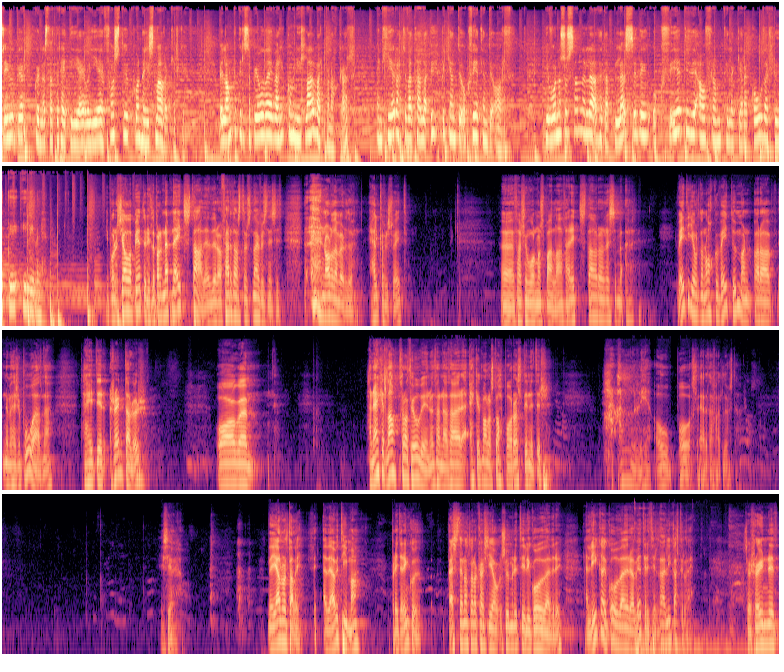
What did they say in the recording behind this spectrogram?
Sigurbjörg Gunnarsdóttir heiti ég og ég er fórstuðkona í Smárakirkju. Við langar til þess að bjóða þið velkomin í hlaðvarpan okkar en hér ætlum við að tala uppbyggjandi og hvetjandi orð. Ég vona svo sannlega að þetta blessi þig og hveti þið áfram til að gera góða hluti í lífinu. Ég er búin að sjá það betur, ég ætla bara að nefna eitt stað ef þið eru að ferðast á Snæfellsnesið, norðanverðu, Helgafellsveit, uh, þar sem vorum að smala. Það er eitt staður sem, ég veit ekki hvort það nokkuð veit um hann bara þeir sem búa þarna. Það heitir Hraundalur og um, hann er ekkert langt frá þjóðveginu þannig að það er ekkert mál að stoppa og rölt inn yttir. Það er alveg óbóðslega þetta fallegu stað. Ég sé það. Nei, ég alveg tali. Ef þið hafið tíma, breytir engu. Best er náttúrulega kannski á sumri til í góðu veðri, en líka í góðu veðri að vetri til, það er líka allt í lagi. Svo hraunið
